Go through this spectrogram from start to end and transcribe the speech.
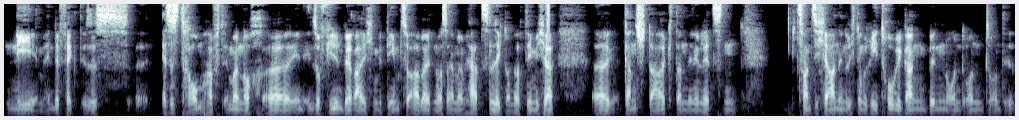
nee, im Endeffekt ist es, äh, es ist traumhaft immer noch äh, in, in so vielen Bereichen mit dem zu arbeiten, was einem am Herzen liegt. Und nachdem ich ja äh, ganz stark dann in den letzten 20 Jahren in Richtung Retro gegangen bin und und und äh,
